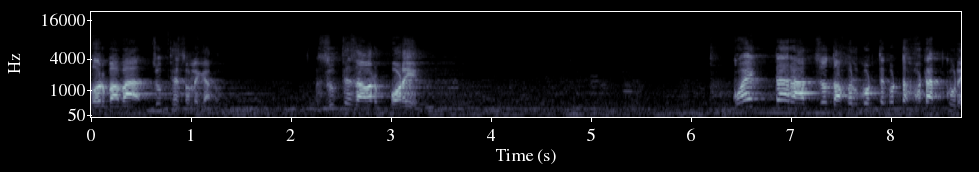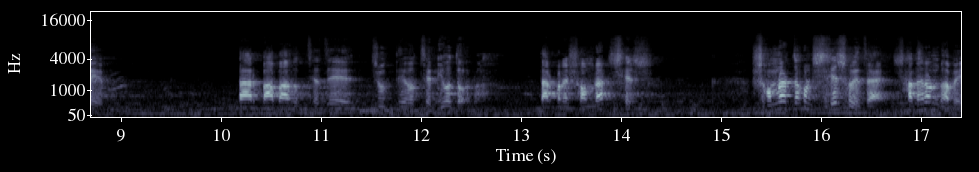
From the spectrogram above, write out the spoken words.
ওর বাবা যুদ্ধে চলে গেল। যুদ্ধে যাওয়ার পরে কয়েকটা রাজ্য দখল করতে করতে হঠাৎ করে তার বাবা হচ্ছে যে যুদ্ধে হচ্ছে নিহত হলো। তারপরে সম্রাট শেষ। সম্রাট যখন শেষ হয়ে যায়, সাধারণভাবে,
